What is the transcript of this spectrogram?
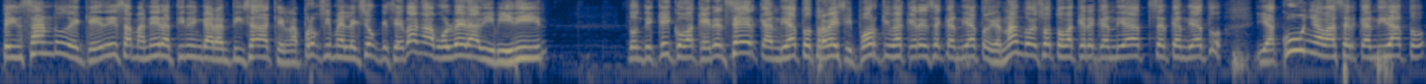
pensando de que de esa manera tienen garantizada que en la próxima elección que se van a volver a dividir, donde Keiko va a querer ser candidato otra vez y Porky va a querer ser candidato y Hernando de Soto va a querer ser candidato y Acuña va a ser candidato,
